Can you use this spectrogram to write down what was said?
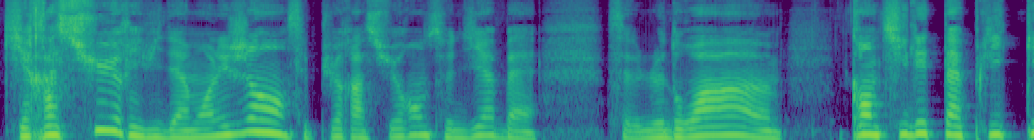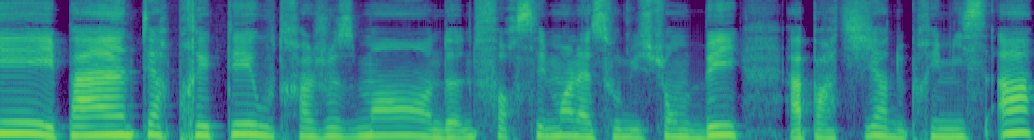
qui rassure évidemment les gens, c'est plus rassurant de se dire ben, le droit, euh, quand il est appliqué et pas interprété outrageusement, donne forcément la solution B à partir de prémisse A.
